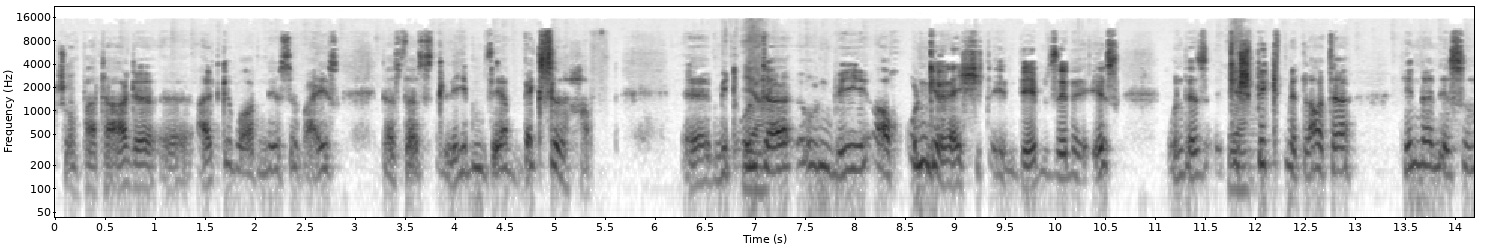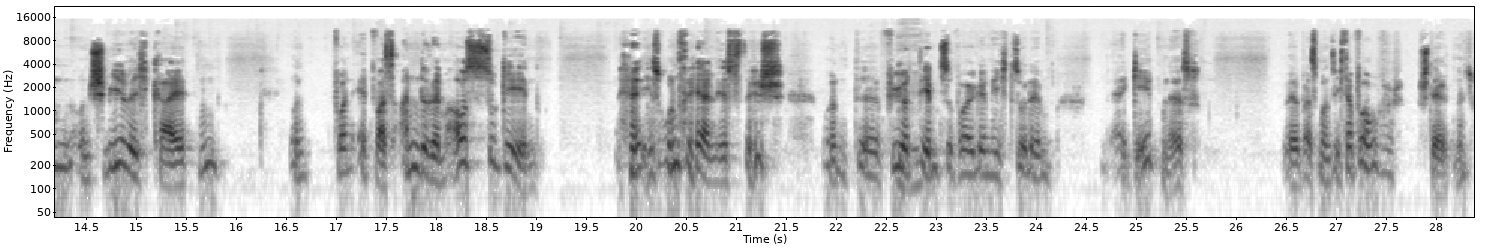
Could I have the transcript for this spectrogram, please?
schon ein paar Tage äh, alt geworden ist, weiß, dass das Leben sehr wechselhaft, äh, mitunter ja. irgendwie auch ungerecht in dem Sinne ist und es ja. gespickt mit lauter Hindernissen und Schwierigkeiten und von etwas anderem auszugehen, ist unrealistisch und äh, führt mhm. demzufolge nicht zu dem Ergebnis, äh, was man sich da vorstellt. Nicht?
